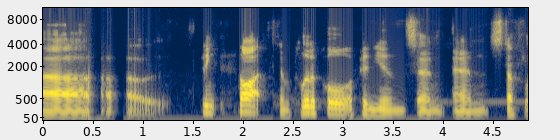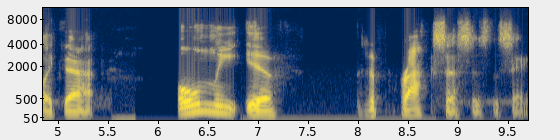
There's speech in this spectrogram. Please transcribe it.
uh, think thoughts and political opinions and and stuff like that only if the praxis is the same.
